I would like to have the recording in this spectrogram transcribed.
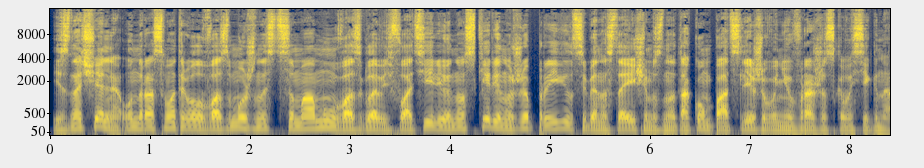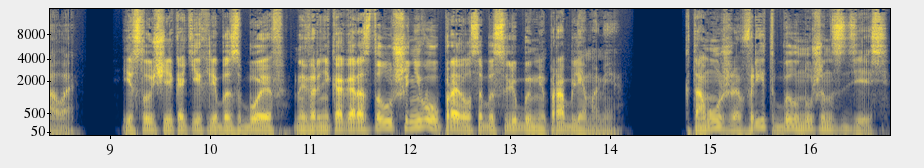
Изначально он рассматривал возможность самому возглавить флотилию, но Скерин уже проявил себя настоящим знатоком по отслеживанию вражеского сигнала и в случае каких-либо сбоев наверняка гораздо лучше него управился бы с любыми проблемами. К тому же Врит был нужен здесь,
